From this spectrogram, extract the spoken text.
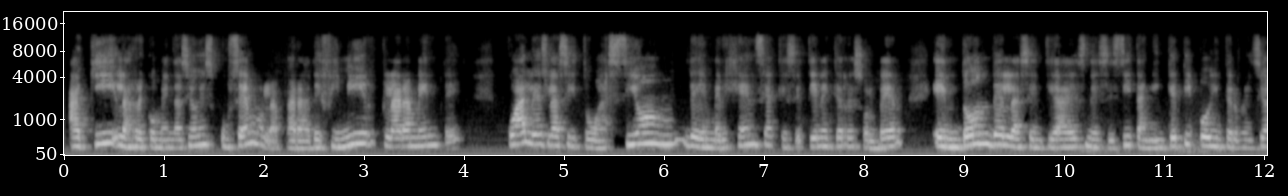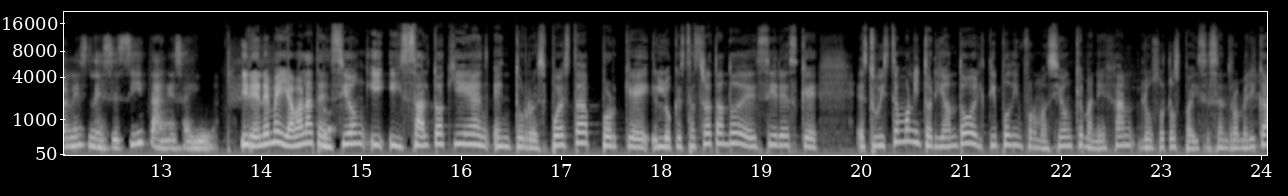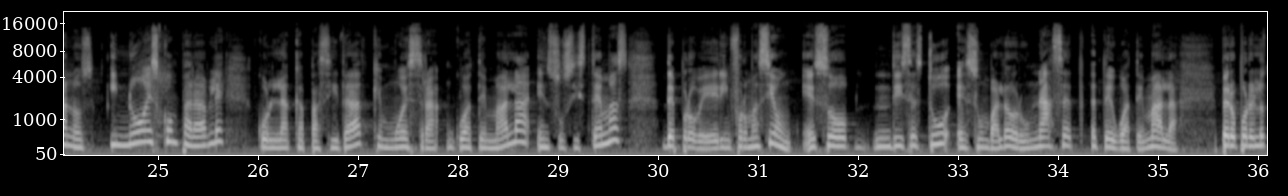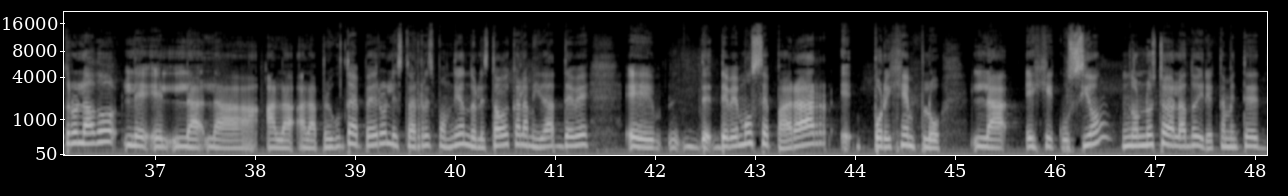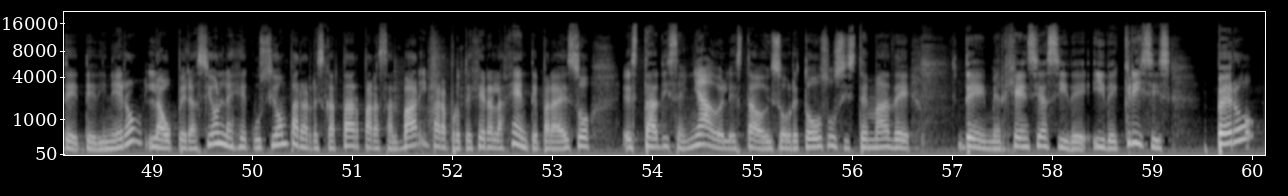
Aquí la recomendación es usémosla para definir claramente cuál es la situación de emergencia que se tiene que resolver, en dónde las entidades necesitan, en qué tipo de intervenciones necesitan esa ayuda. Irene, me llama la atención y, salto aquí en, en, tu respuesta porque lo que estás tratando de decir es que estuviste monitoreando el tipo de información que manejan los otros países centroamericanos y no es comparable con la capacidad que muestra Guatemala en sus sistemas de proveer información. Eso, dices tú, es un valor, un asset de Guatemala. Pero por el otro lado, la, a, la, pregunta de Pedro le está respondiendo. El estado de calamidad debe, eh, debemos separar, eh, por ejemplo, la ejecución, no, no estoy hablando directamente de, dinero, la operación, la ejecución para rescatar, para salvar y para proteger a la gente. Para eso está diseñado el Estado y sobre todo su sistema de, de emergencias y de, y de crisis. Pero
